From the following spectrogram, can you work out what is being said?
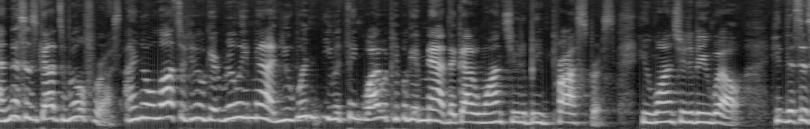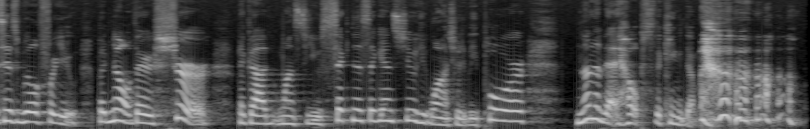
And this is God's will for us. I know lots of people get really mad. You wouldn't you would think why would people get mad that God wants you to be prosperous? He wants you to be well. He, this is his will for you. But no, they're sure that God wants to use sickness against you. He wants you to be poor. None of that helps the kingdom.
